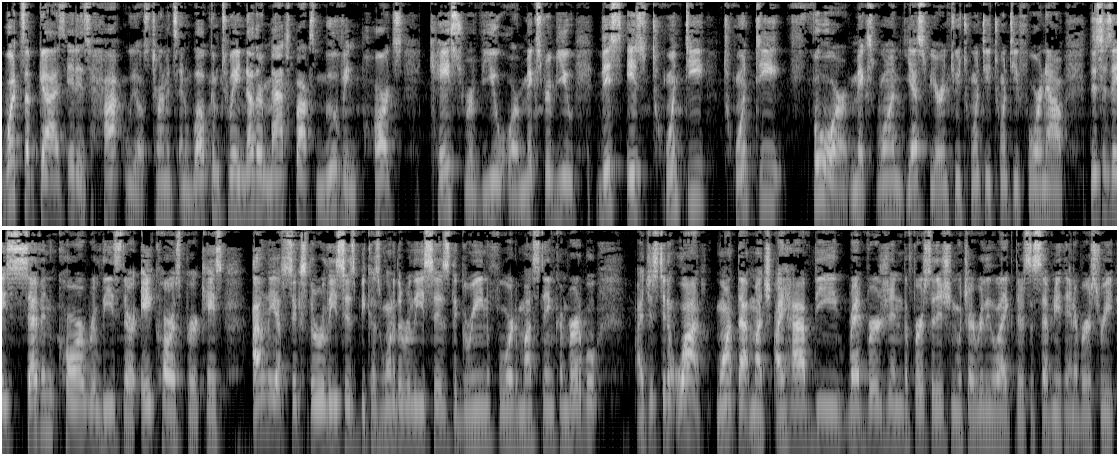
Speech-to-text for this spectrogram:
What's up, guys? It is Hot Wheels Tournaments, and welcome to another Matchbox Moving Parts case review or mixed review. This is 2024 Mix 1. Yes, we are into 2024 now. This is a seven-car release. There are eight cars per case. I only have six of the releases because one of the releases, the green Ford Mustang convertible, I just didn't want want that much. I have the red version, the first edition, which I really like. There's the 70th anniversary.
